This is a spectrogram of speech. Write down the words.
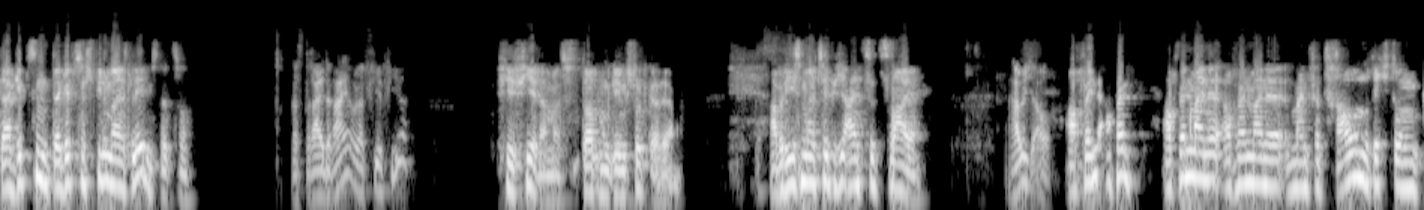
Da gibt's ein, da gibt's ein Spiel meines Lebens dazu. Das 3-3 oder 4-4? 4-4 damals. Dortmund gegen Stuttgart, ja. Aber diesmal tippe ich 1 zu 2. Habe ich auch. Auch wenn, auch wenn, auch wenn meine, auch wenn meine, mein Vertrauen Richtung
